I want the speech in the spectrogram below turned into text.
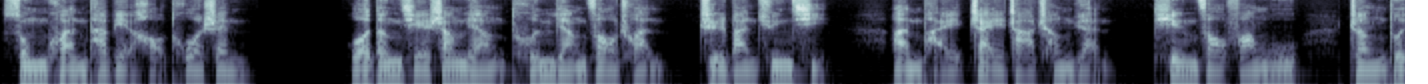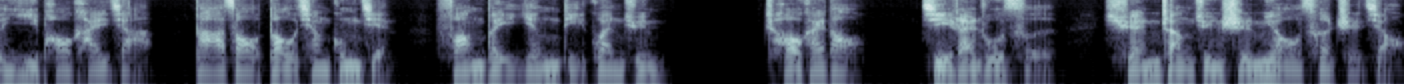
松宽他便好脱身。我等且商量屯粮造船，置办军器，安排寨栅成员，添造房屋。”整顿衣袍铠甲，打造刀枪弓箭，防备迎敌官军。晁盖道：“既然如此，全仗军师妙策指教。”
